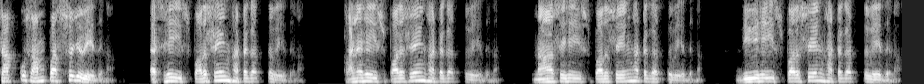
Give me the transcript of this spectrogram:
චක්කු සම්පස්සජ වේදනා. ඇසෙහි ස්පර්ශයෙන් හටගත්ත වේදනා. කණහෙහි ස්පර්ශයෙන් හටගත්ත වේදනා. නාසෙහි ස්පර්ශයෙන් හටගත්ත වේදනා. දිවිහි ස්පර්ශයෙන් හටගත්ත වේදනා.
